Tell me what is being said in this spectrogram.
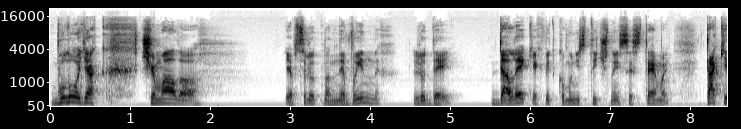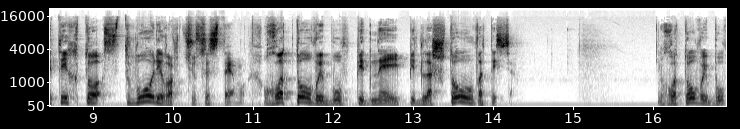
було як чимало і абсолютно невинних людей, далеких від комуністичної системи, так і тих, хто створював цю систему, готовий був під неї підлаштовуватися, готовий був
